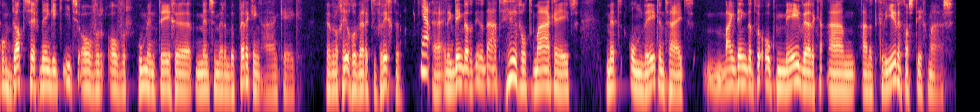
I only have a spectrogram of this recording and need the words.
Ook dat zegt denk ik iets over, over hoe men tegen mensen met een beperking aankeek. We hebben nog heel veel werk te verrichten. Ja. Eh, en ik denk dat het inderdaad heel veel te maken heeft met onwetendheid. Maar ik denk dat we ook meewerken aan, aan het creëren van stigma's.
